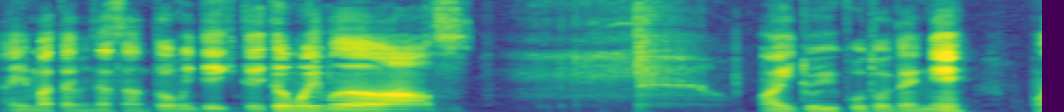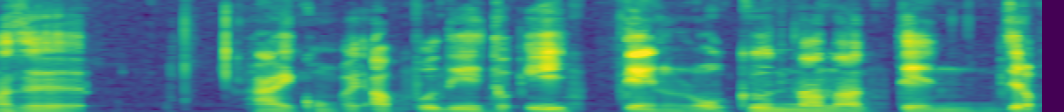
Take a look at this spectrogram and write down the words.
はい、また皆さんと見ていきたいと思います。はい、ということでね、まず、はい、今回アップデート1.67.0っ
